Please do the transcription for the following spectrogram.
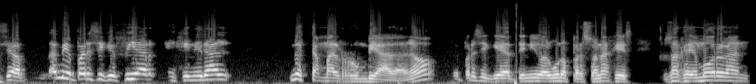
sea, a mí me parece que Fiar en general no está mal rumbeada, ¿no? Me parece que ha tenido algunos personajes, el personaje de Morgan,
